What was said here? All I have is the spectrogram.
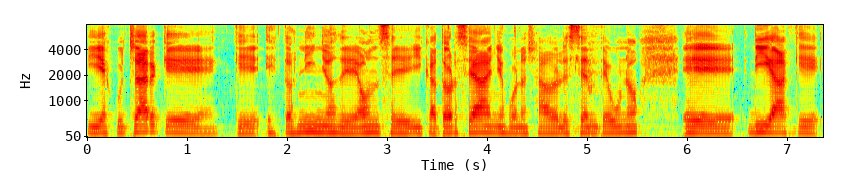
y escuchar que, que, estos niños de 11 y 14 años, bueno, ya adolescente uno, eh, diga que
